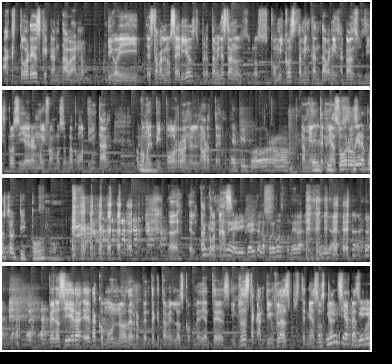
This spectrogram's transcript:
actores que cantaban, ¿no? Digo, y estaban los serios, pero también estaban los, los cómicos, también cantaban y sacaban sus discos y eran muy famosos, ¿no? Como Tintán o como el Piporro en el norte. el piporro. También El tenía sus piporro, discos. hubiera puesto el piporro. El Nunca taconazo. Erika, ahorita la podemos poner a- en su vida. Pero sí era, era común, ¿no? De repente que también los comediantes, incluso hasta Cantinflas, pues tenía sus Cantinflas canciones también.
